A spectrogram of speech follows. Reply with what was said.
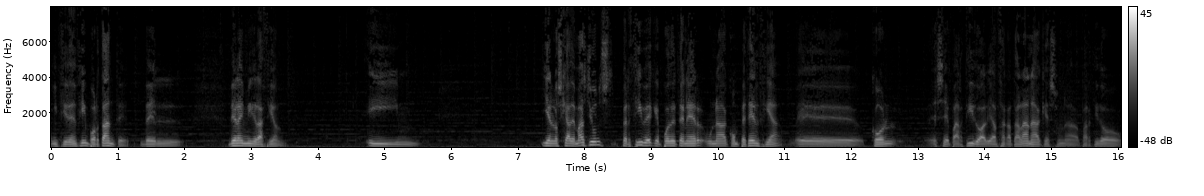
incidencia importante del, de la inmigración. Y, y en los que además Junts percibe que puede tener una competencia eh, con ese partido Alianza Catalana, que es un partido,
